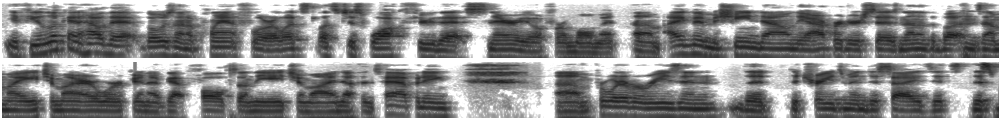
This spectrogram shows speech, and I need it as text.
if you look at how that goes on a plant floor, let's let's just walk through that scenario for a moment. Um, I've been machine down. The operator says none of the buttons on my HMI are working. I've got faults on the HMI. Nothing's happening. Um, for whatever reason, the the tradesman decides it's this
